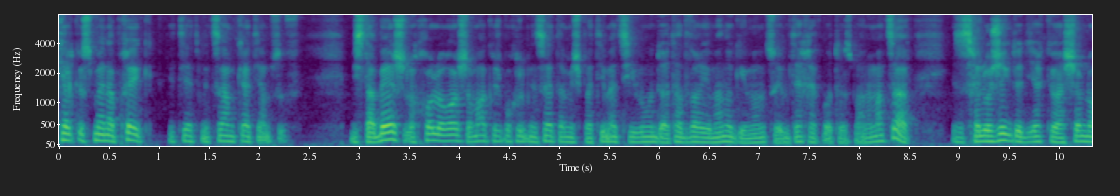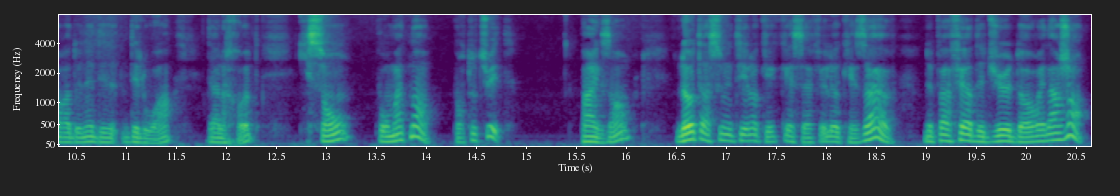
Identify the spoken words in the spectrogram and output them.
Quelques semaines après. מסתבר שלכל הראש אמר הקדוש ברוך הוא לבני ישראל את המשפטים הציוויים דעתה דברים הנוגעים המצויים תכף באותו זמן המצב. Ce serait logique de dire que Hachem leur a donné des, des lois, des halachot, qui sont pour maintenant, pour tout de suite. Par exemple, l'autre asuniti lo kesef et lo kezav, ne pas faire des dieux d'or et d'argent.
